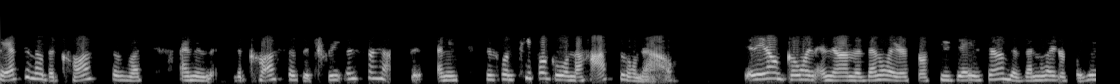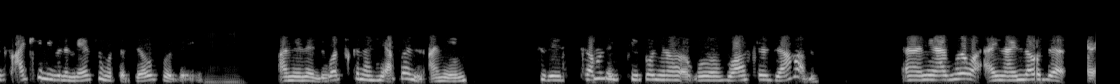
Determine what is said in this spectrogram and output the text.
imagine though the cost of what? I mean, the cost of the treatment for him. I mean, because when people go in the hospital now, they don't go in and they're on the ventilator for a few days. They're on the ventilator for weeks. I can't even imagine what the bills would be. Mm-hmm. I mean, what's going to happen? I mean, to these some of these people, you know, will have lost their jobs. And I mean, I will, and I know that. I,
